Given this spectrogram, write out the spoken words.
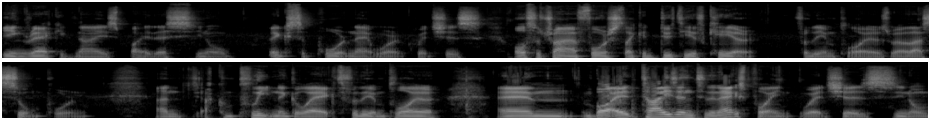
being recognized by this you know big support network which is also trying to force like a duty of care for the employer as well. That's so important and a complete neglect for the employer. Um, but it ties into the next point, which is, you know,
